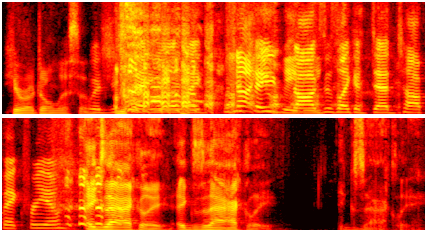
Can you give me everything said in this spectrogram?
Hero, don't listen. Would you say you were like? Would you say you, dogs is like a dead topic for you? Exactly. exactly. Exactly.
